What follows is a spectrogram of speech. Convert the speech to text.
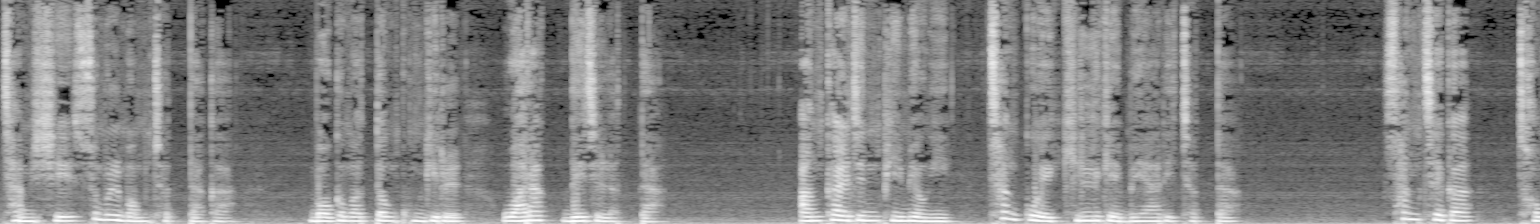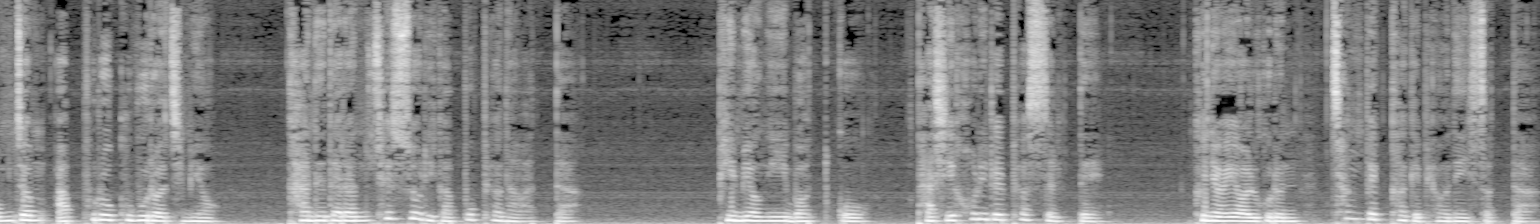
잠시 숨을 멈췄다가 머금었던 공기를 와락 내질렀다. 앙칼진 비명이 창고에 길게 메아리 쳤다. 상체가 점점 앞으로 구부러지며 가느다란 쇳소리가 뽑혀 나왔다. 비명이 멎고 다시 허리를 폈을 때 그녀의 얼굴은 창백하게 변해 있었다.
